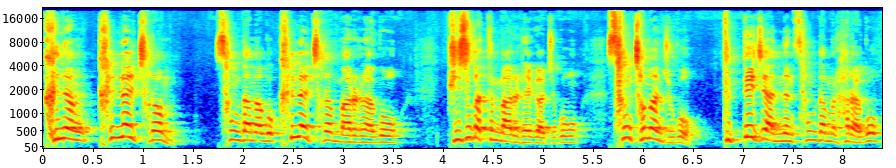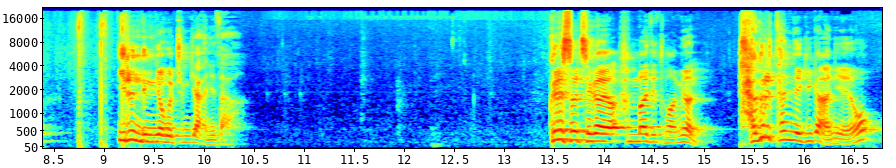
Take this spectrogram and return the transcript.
그냥 칼날처럼 상담하고 칼날처럼 말을 하고 비수 같은 말을 해가지고 상처만 주고 득되지 않는 상담을 하라고 이런 능력을 준 게 아니다. 그래서 제가 한마디 더 하면 다 그렇다는 얘기가 아니에요.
